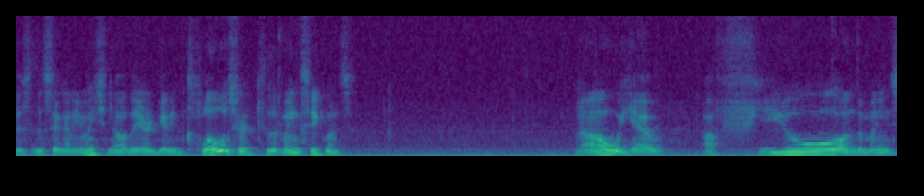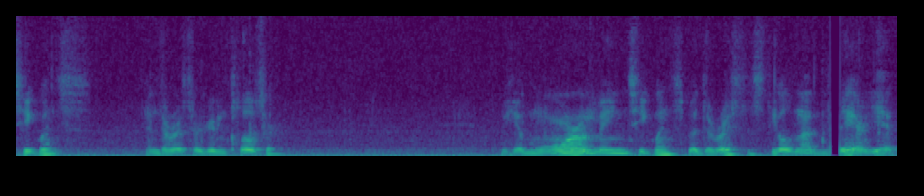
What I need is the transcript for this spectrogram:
This is the second image. Now they are getting closer to the main sequence. Now we have a few on the main sequence and the rest are getting closer. We have more on main sequence, but the rest is still not there yet.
